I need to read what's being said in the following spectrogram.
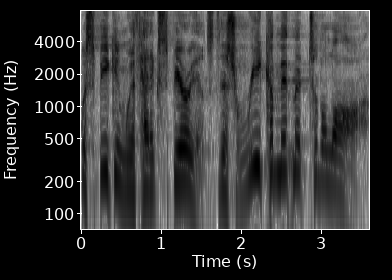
was speaking with, had experienced this recommitment to the law.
